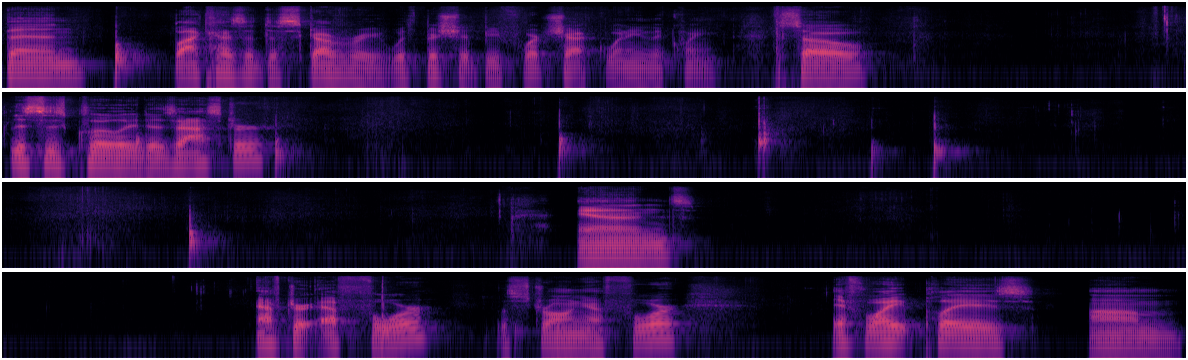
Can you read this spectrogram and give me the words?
then black has a discovery with bishop b4 check winning the queen. So this is clearly a disaster. And after f4, the strong f4, if white plays um,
